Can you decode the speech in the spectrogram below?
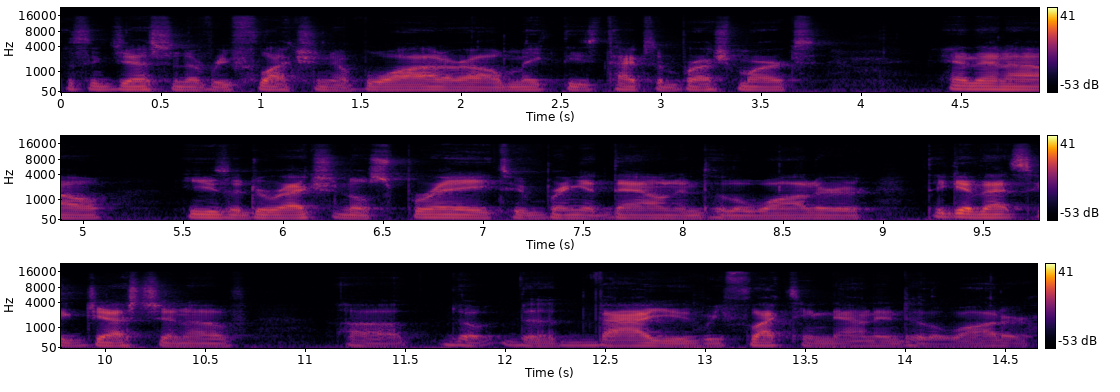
the suggestion of reflection of water, I'll make these types of brush marks and then I'll use a directional spray to bring it down into the water to give that suggestion of uh, the, the value reflecting down into the water.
